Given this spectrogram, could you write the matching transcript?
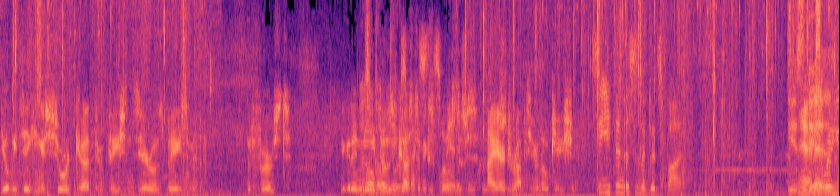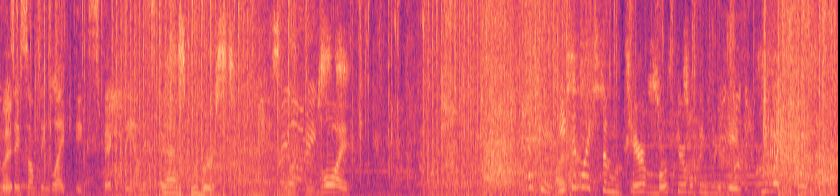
You'll be taking a shortcut through Patient Zero's basement. But first, you're gonna This need those custom expects the Spanish explosives. I Inquisition. airdropped to your location. See, Ethan, this is a good spot. Is Yeah, it this where you but- would say something like expect the unexpected? Yes, blue burst. Nice. I love burst. Boy. Okay, Ethan likes the ter- most terrible things in the game. He likes um, uh,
